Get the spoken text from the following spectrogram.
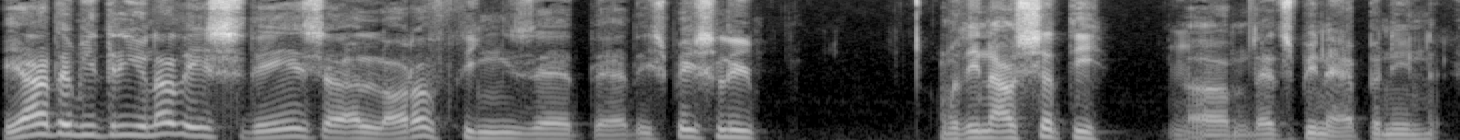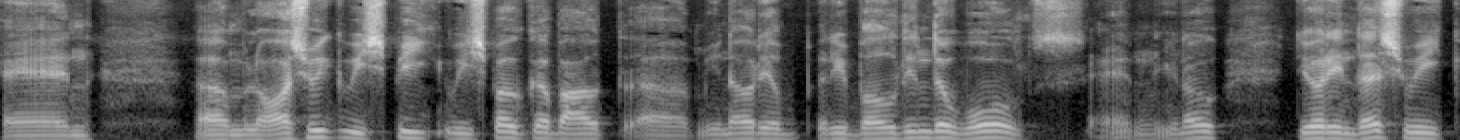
Yeah, Dimitri, you know, there's there's a lot of things that, that especially within our city, um, that's been happening. And um, last week we speak we spoke about um, you know re- rebuilding the walls, and you know during this week,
